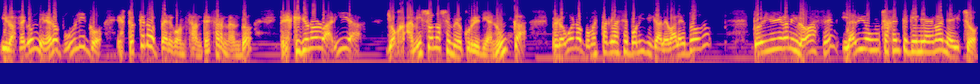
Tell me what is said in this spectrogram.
y lo hace con dinero público. Esto es que no es vergonzante, Fernando, pero es que yo no lo haría. Yo, a mí eso no se me ocurriría nunca. Pero bueno, como esta clase política le vale todo, pues ellos llegan y lo hacen. Y ha habido mucha gente que me, además me ha dicho,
